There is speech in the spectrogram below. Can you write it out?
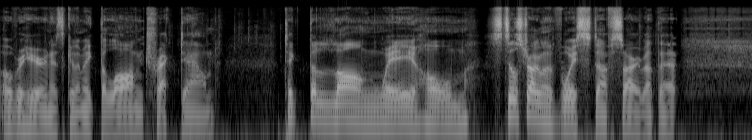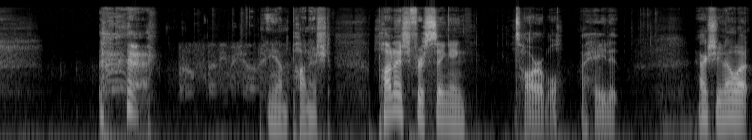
over here and it's gonna make the long trek down. Take the long way home. Still struggling with voice stuff. Sorry about that. yeah, I'm punished. Punished for singing. It's horrible. I hate it. Actually, you know what?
